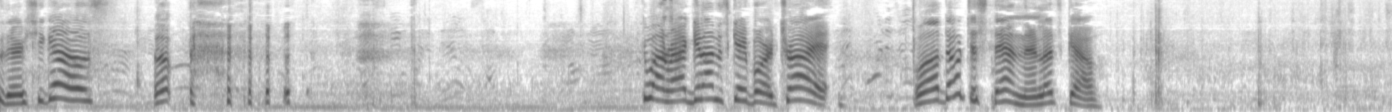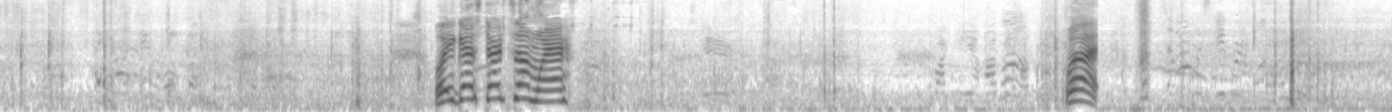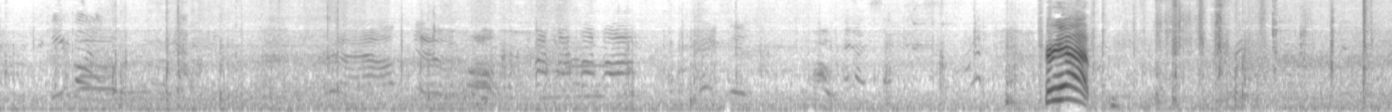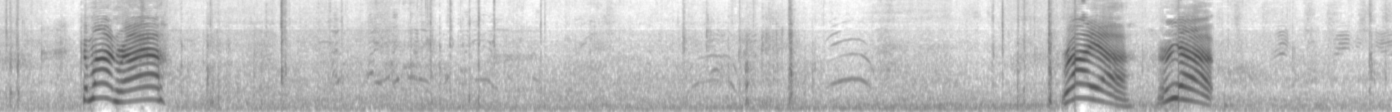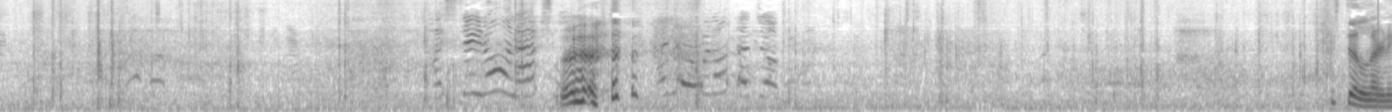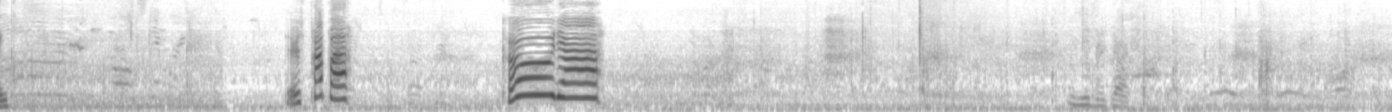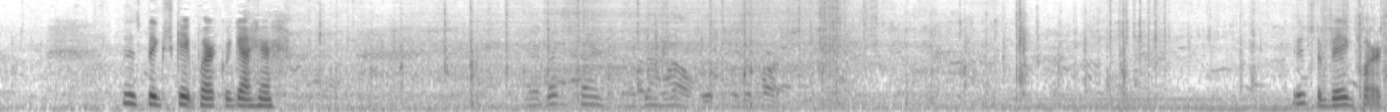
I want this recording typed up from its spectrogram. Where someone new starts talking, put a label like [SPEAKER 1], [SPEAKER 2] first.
[SPEAKER 1] There she goes. Up. Come on, Rod, get on the skateboard. Try it. Well, don't just stand there. Let's go. Well, you gotta start somewhere. What? Hurry up. Come on, Raya. Raya, hurry up.
[SPEAKER 2] I stayed on actually.
[SPEAKER 1] She's still learning. There's Papa. Coda. This big skate park we got here.
[SPEAKER 3] Yeah, it doesn't seem they've done well with, with the park.
[SPEAKER 1] It's a big park.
